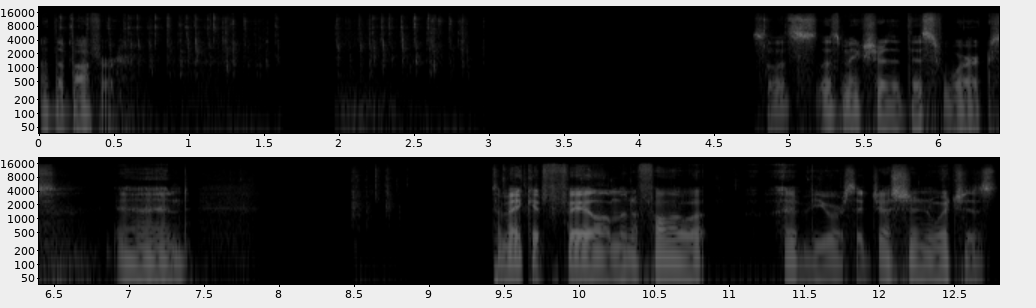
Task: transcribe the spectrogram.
of the buffer. So let's let's make sure that this works. And to make it fail, I'm going to follow a, viewer suggestion, which is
